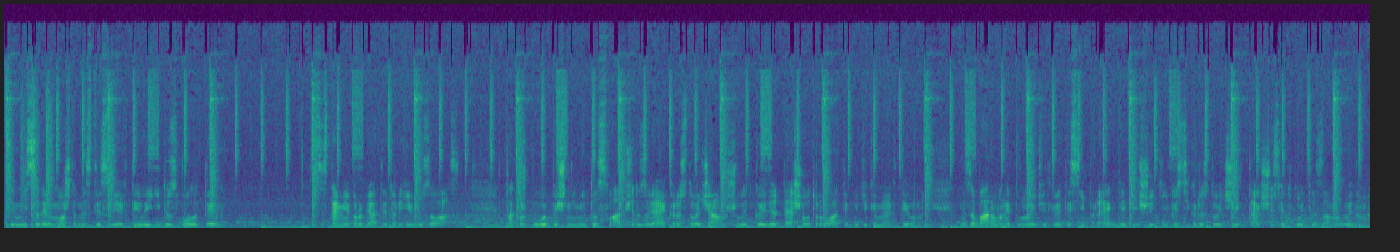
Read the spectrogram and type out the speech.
Це місце, де ви можете нести свої активи і дозволити системі виробляти торгівлю за вас. Також був випущений MitoSwap, що дозволяє користувачам швидко і дешево торгувати будь-якими активами. Незабаром вони планують відкрити свій проект для більшої кількості користувачів, так що слідкуйте за новинами.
